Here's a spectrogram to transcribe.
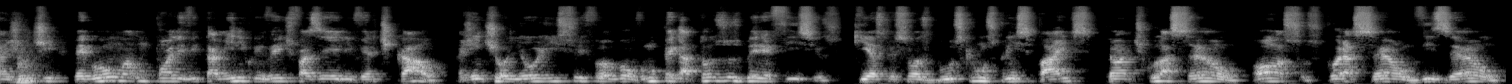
A gente pegou uma, um polivitamínico, em vez de fazer ele vertical, a gente olhou isso e falou, bom, vamos pegar todos os benefícios que as pessoas buscam, os principais, então articulação, ossos, coração, visão,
